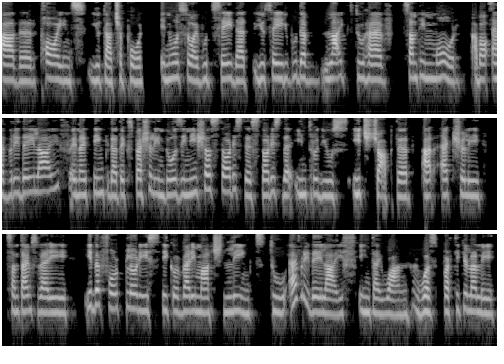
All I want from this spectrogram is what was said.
other points you touch upon. And also I would say that you say you would have liked to have something more about everyday life. And I think that especially in those initial stories, the stories that introduce each chapter are actually sometimes very either folkloristic or very much linked to everyday life in Taiwan. I was particularly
